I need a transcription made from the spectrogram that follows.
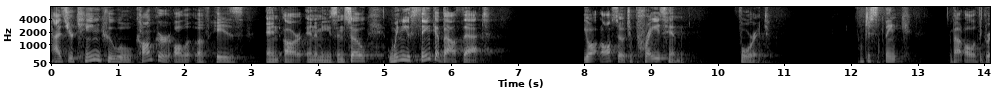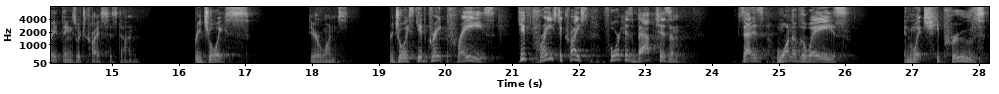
as your king who will conquer all of his and our enemies. And so, when you think about that, you ought also to praise him for it. Don't just think about all of the great things which Christ has done. Rejoice, dear ones. Rejoice, give great praise. Give praise to Christ for his baptism. That is one of the ways in which he proves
